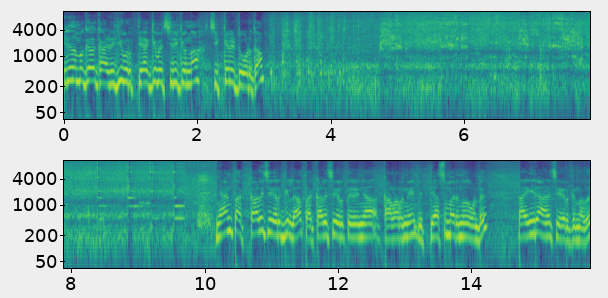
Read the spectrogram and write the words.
ഇനി നമുക്ക് കഴുകി വൃത്തിയാക്കി വെച്ചിരിക്കുന്ന ചിക്കൻ ഇട്ട് കൊടുക്കാം. ഞാൻ തക്കാളി ചേർക്കില്ല. തക്കാളി ചേർത്ത് കഴിഞ്ഞാൽ കളറിന് വ്യത്യാസം വരുന്നത് കൊണ്ട് തൈരാണ് ചേർക്കുന്നത്.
